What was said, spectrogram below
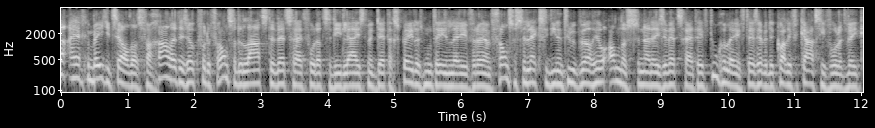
Nou, eigenlijk een beetje hetzelfde als Van Gaal. Het is ook voor de Fransen de laatste wedstrijd voordat ze die lijst met 30 spelers moeten inleveren. Een Franse selectie die natuurlijk wel heel anders naar deze wedstrijd heeft toegeleefd. Ze hebben de kwalificatie voor het WK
